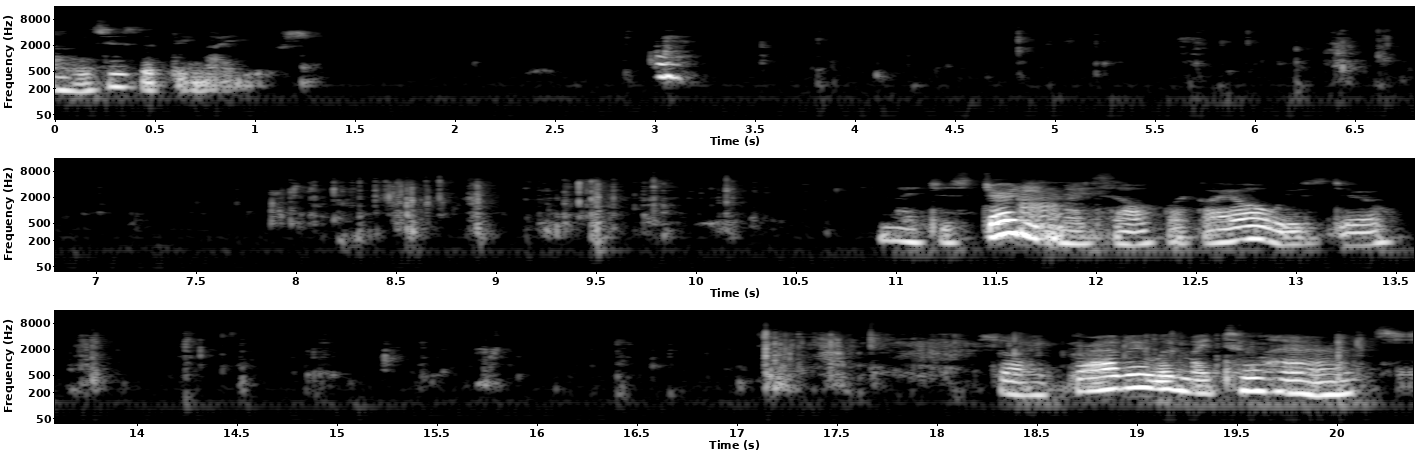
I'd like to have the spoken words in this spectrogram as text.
So this is the thing I use. And I just dirtied myself like I always do. So I grab it with my two hands.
